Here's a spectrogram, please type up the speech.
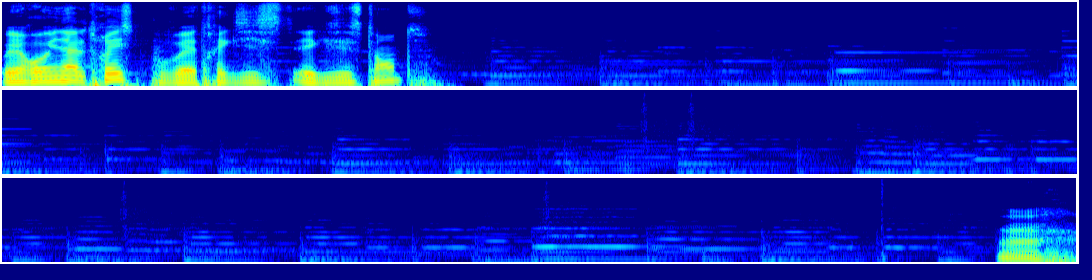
Héroïne altruiste pouvait être existante. Ah.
